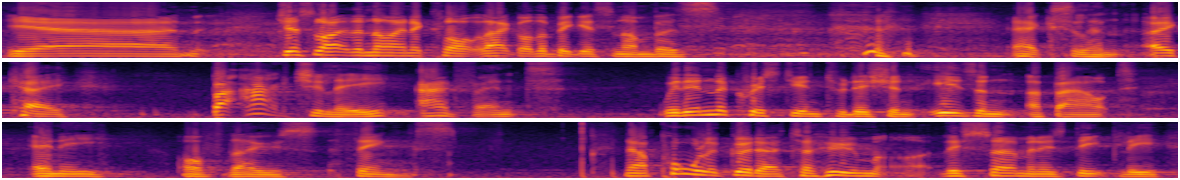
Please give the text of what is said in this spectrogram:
Yeah, just like the nine o'clock, that got the biggest numbers. Excellent. Okay. But actually, Advent, within the Christian tradition, isn't about any of those things. Now, Paula Gooder, to whom this sermon is deeply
